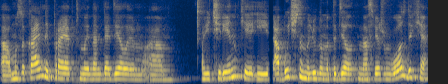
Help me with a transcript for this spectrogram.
а, музыкальный проект, мы иногда делаем вечеринки, и обычно мы любим это делать на свежем воздухе.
